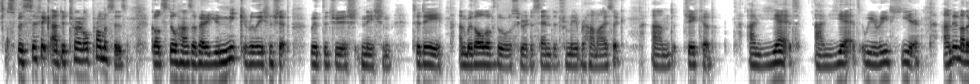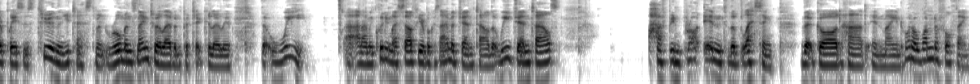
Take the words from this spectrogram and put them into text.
specific and eternal promises. God still has a very unique relationship with the Jewish nation today and with all of those who are descended from Abraham, Isaac, and Jacob. And yet, and yet, we read here and in other places too in the New Testament, Romans 9 to 11 particularly, that we, and I'm including myself here because I'm a Gentile, that we Gentiles have been brought into the blessing that God had in mind. What a wonderful thing.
